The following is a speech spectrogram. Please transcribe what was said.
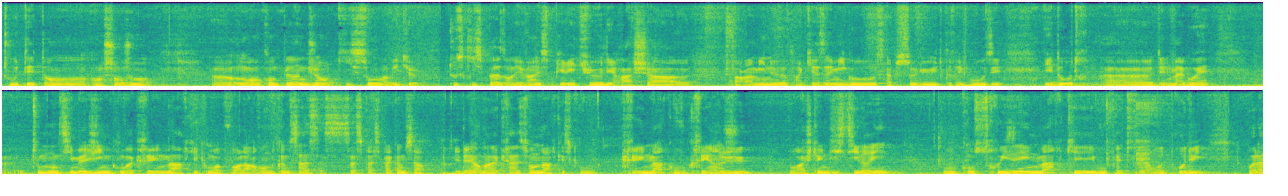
tout est en changement. on rencontre plein de gens qui sont avec tout ce qui se passe dans les vins spiritueux, les rachats euh, faramineux, enfin Casamigos, Absolute, Grégouze et, d'autres, euh. Euh, tout le monde s'imagine qu'on va créer une marque et qu'on va pouvoir la revendre comme ça. Ça, ne se passe pas comme ça. Et d'ailleurs, dans la création de marque, est-ce que vous créez une marque ou vous créez un jus, vous rachetez une distillerie, vous construisez une marque et vous faites faire votre produit voilà,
